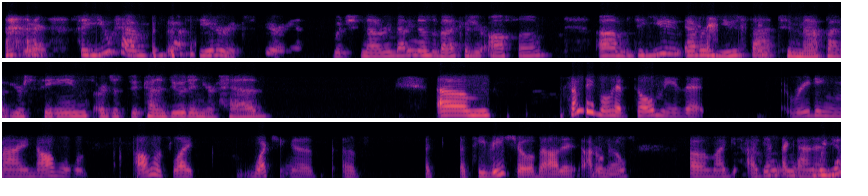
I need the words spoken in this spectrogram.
Yes. so you have you have theater experience, which not everybody knows about because you're awesome. Um, do you ever use that to map out your scenes, or just to kind of do it in your head? Um, some people have told me that reading my novel is almost like watching a a a, a TV show about it. I don't know. Um, I, I guess I Well, kind of well, yeah,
